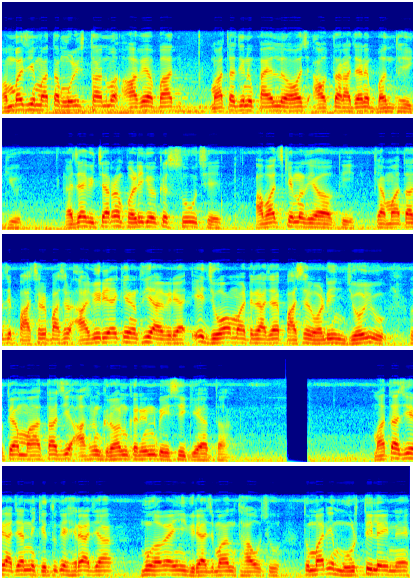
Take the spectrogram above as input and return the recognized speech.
અંબાજી માતા મૂળ સ્થાનમાં આવ્યા બાદ માતાજીનું પાયલનો અવાજ આવતા રાજાને બંધ થઈ ગયું. રાજા વિચારમાં પડી ગયો કે શું છે? અવાજ કેમ નથી આવતી? કે આ માતાજી પાછળ પાછળ આવી રહ્યા કે નથી આવી રહ્યા? એ જોવા માટે રાજાએ પાછળ વળીને જોયું તો ત્યાં માતાજી આસન ગ્રહણ કરીને બેસી ગયા હતા. માતાજીએ રાજાને કીધું કે, હે રાજા હું હવે અહીં વિરાજમાન થાઉં છું. તું મારી મૂર્તિ લઈને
